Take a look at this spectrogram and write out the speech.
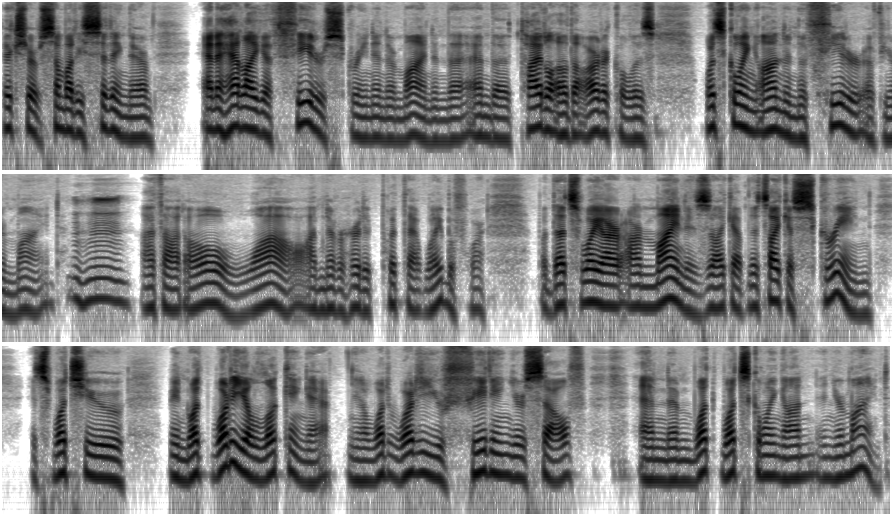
picture of somebody sitting there, and it had like a theater screen in their mind, and the and the title of the article is what's going on in the theater of your mind. Mm-hmm. I thought, oh, wow, I've never heard it put that way before. But that's the way our, our mind is like a it's like a screen. It's what you I mean, what what are you looking at? You know, what what are you feeding yourself, and then what what's going on in your mind?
